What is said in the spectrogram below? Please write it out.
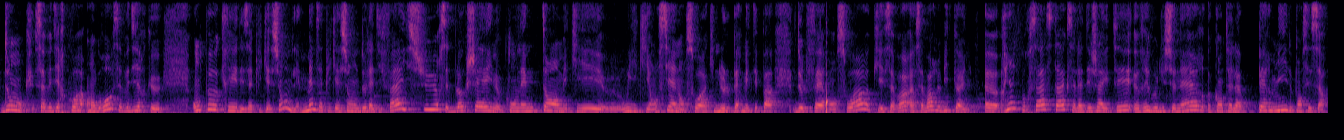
Donc, ça veut dire quoi? En gros, ça veut dire que on peut créer des applications, les mêmes applications de la DeFi, sur cette blockchain qu'on aime tant, mais qui est, euh, oui, qui est ancienne en soi, qui ne le permettait pas de le faire en soi, qui est savoir, à savoir le Bitcoin. Euh, rien que pour ça, Stax, elle a déjà été révolutionnaire quand elle a permis de penser ça.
